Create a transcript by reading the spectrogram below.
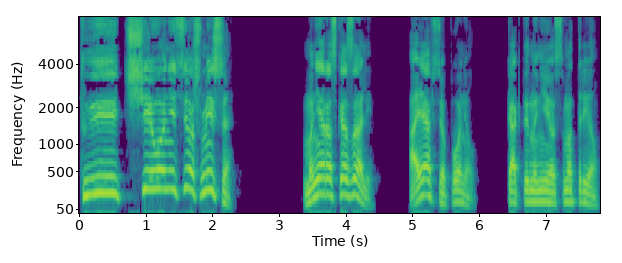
«Ты чего несешь, Миша?» «Мне рассказали, а я все понял, как ты на нее смотрел.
